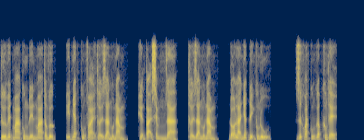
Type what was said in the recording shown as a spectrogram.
từ huyết ma cung đến ma tâm vực, ít nhất cũng phải thời gian một năm hiện tại xem ra, thời gian một năm, đó là nhất định không đủ. Dứt khoát cũng gấp không thể,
